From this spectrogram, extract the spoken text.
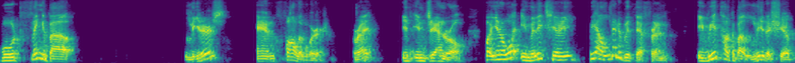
would think about leaders and followers, right? In, in general. But you know what? In military, we are a little bit different. If we talk about leadership,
